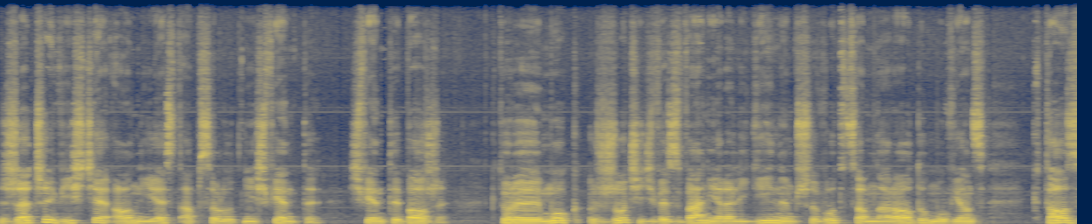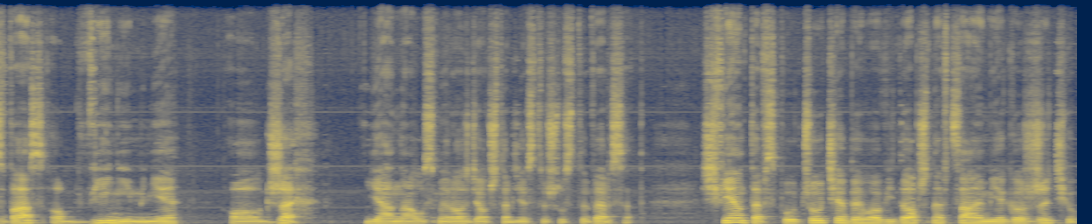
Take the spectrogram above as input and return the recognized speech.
Rzeczywiście on jest absolutnie święty, święty Boży który mógł rzucić wyzwanie religijnym przywódcom narodu, mówiąc, kto z was obwini mnie o grzech? Jana 8 rozdział 46 werset. Święte współczucie było widoczne w całym jego życiu,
